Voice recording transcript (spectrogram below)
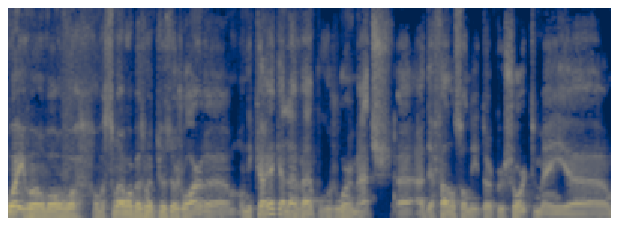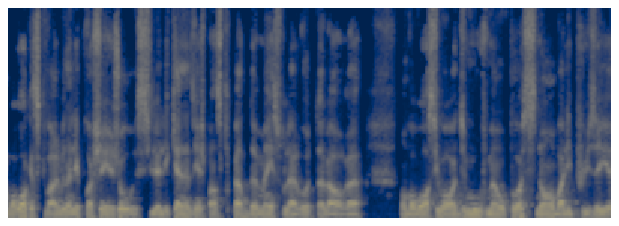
Oui, on va, souvent avoir besoin de plus de joueurs. Euh, on est correct à l'avant pour jouer un match. Euh, à défense, on est un peu short, mais euh, on va voir ce qui va arriver dans les prochains jours. Ici, les Canadiens, je pense qu'ils partent demain sur la route. Alors, on va voir s'il va y avoir du mouvement ou pas. Sinon, on va aller puiser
